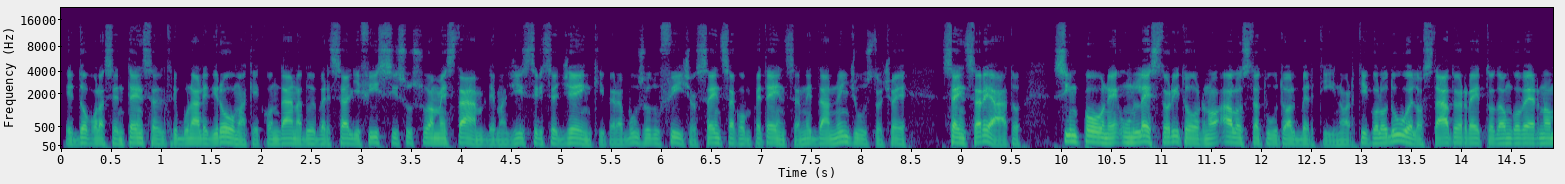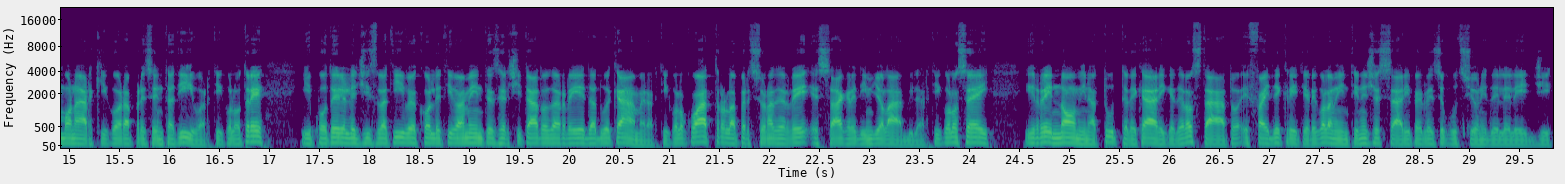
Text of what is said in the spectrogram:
e dopo la sentenza del Tribunale di Roma che condanna due bersagli fissi su Sua Maestà, De Magistris e Genchi per abuso d'ufficio senza competenza né danno ingiusto, cioè senza reato, si impone un lesto ritorno allo Statuto Albertino. Articolo 2. Lo Stato è retto da un governo monarchico rappresentativo. Articolo 3. Il potere legislativo è collettivamente esercitato dal re e da due Camere. Articolo 4. La persona del re è sacra ed inviolabile. Articolo 6. Il re nomina tutte le cariche dello Stato e fa i decreti e regolamenti necessari per le esecuzioni delle leggi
